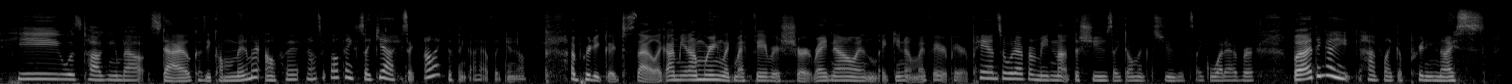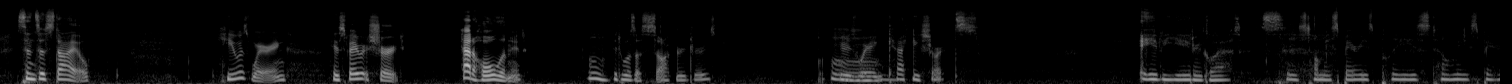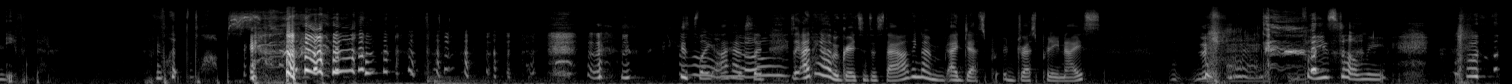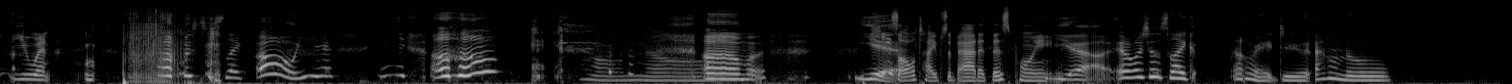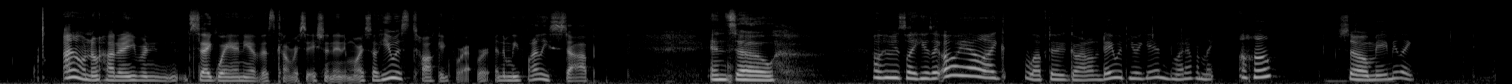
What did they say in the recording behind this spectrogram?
he was talking about style because he complimented my outfit, and I was like, "Oh, thanks." He's like, "Yeah." He's like, "I like to think I have like you know a pretty good style. Like, I mean, I'm wearing like my favorite shirt right now, and like you know my favorite pair of pants or whatever. I mean, not the shoes. Like, don't like the shoes. It's like whatever. But I think I have like a pretty nice sense of style. He was wearing his favorite shirt, had a hole in it. Hmm. It was a soccer jersey. He was wearing Hmm. khaki shorts, aviator glasses. Please tell me Sperry's. Please tell me Sperry's. even better. Flip flops. he's like, I have such. He's like, I think I have a great sense of style. I think I'm. I dress dress pretty nice. Please tell me. You went. I was just like, oh yeah, uh huh. Oh no. Um, yeah, He's all types of bad at this point. yeah, and I was just like, all right, dude. I don't know. I don't know how to even segue any of this conversation anymore. So he was talking forever, and then we finally stop. And so, oh, he was like, he was like, oh yeah, like love to go out on a date with you again, whatever. I'm like, uh huh. So maybe like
